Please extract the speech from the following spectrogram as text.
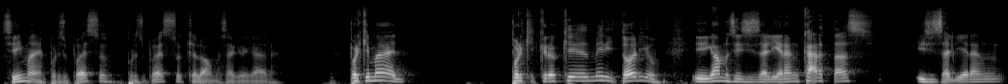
Sí, Mae, por supuesto, por supuesto que lo vamos a agregar. Porque, Mae, porque creo que es meritorio. Y digamos, y si salieran cartas y si salieran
